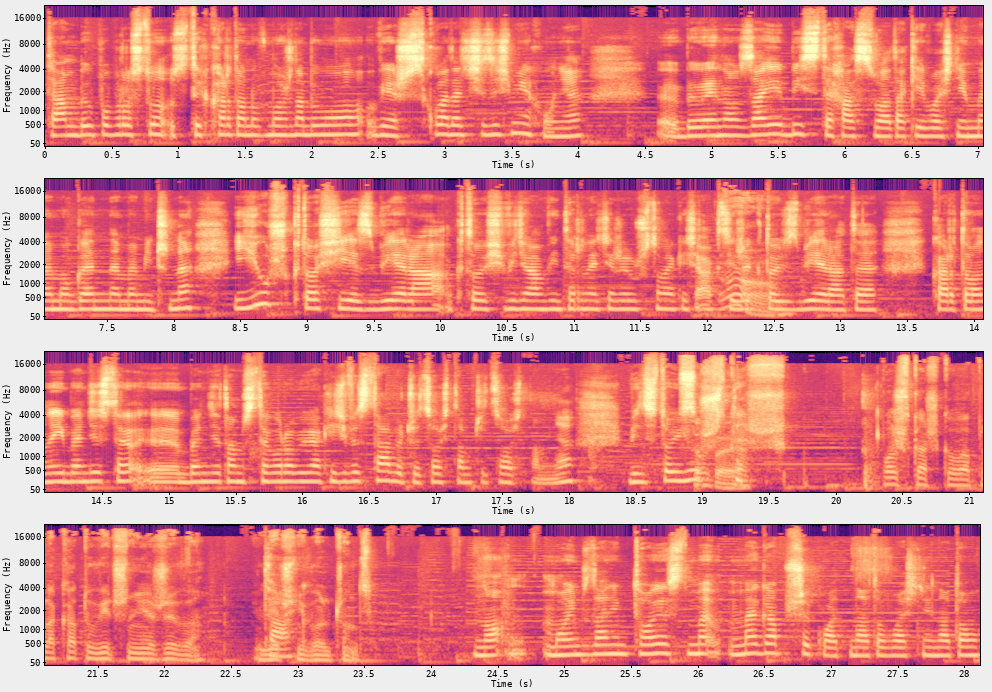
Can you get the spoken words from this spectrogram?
Tam był po prostu, z tych kartonów można było, wiesz, składać się ze śmiechu, nie? Y, Były no zajebiste hasła, takie właśnie memogenne, memiczne i już ktoś je zbiera, ktoś widziałam w internecie, że już są jakieś akcje, O. że ktoś zbiera te kartony i będzie, z te, y, będzie tam z tego robił jakieś wystawy, czy coś tam, czy coś tam, nie? Więc to już Super. Też polska szkoła plakatu wiecznie żywa, Tak. wiecznie walcząca. No, moim zdaniem to jest me mega przykład na to właśnie, na to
